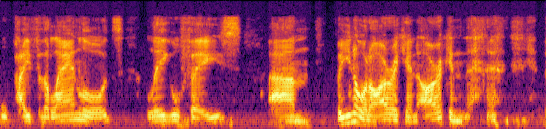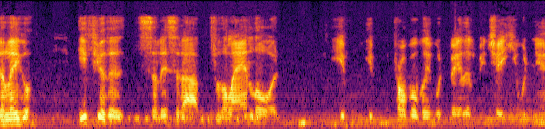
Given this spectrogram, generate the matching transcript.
will pay for the landlord's legal fees. Um, but you know what I reckon? I reckon the legal, if you're the solicitor for the landlord, you, you probably would be a little bit cheeky, wouldn't you?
